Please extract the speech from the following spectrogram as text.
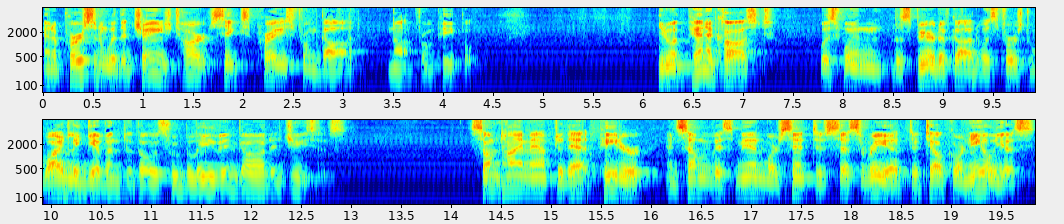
And a person with a changed heart seeks praise from God, not from people. You know, at Pentecost was when the Spirit of God was first widely given to those who believe in God and Jesus. Sometime after that, Peter and some of his men were sent to Caesarea to tell Cornelius,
